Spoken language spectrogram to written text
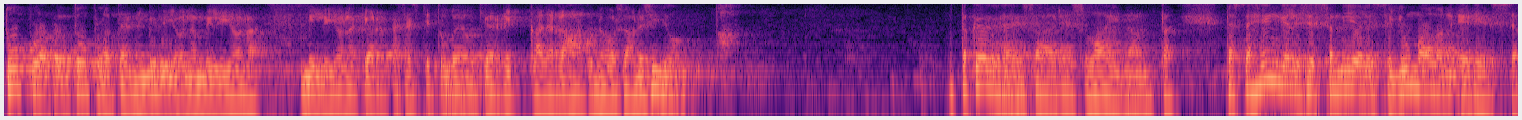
tuplaten tuplaten, niin miljoona miljoona miljoona kertaisesti tulee oikein rikkaille rahaa, kun ne osaa ne sijoittaa. Mutta köyhä ei saa edes lainaa. Mutta tässä hengellisessä mielessä Jumalan edessä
